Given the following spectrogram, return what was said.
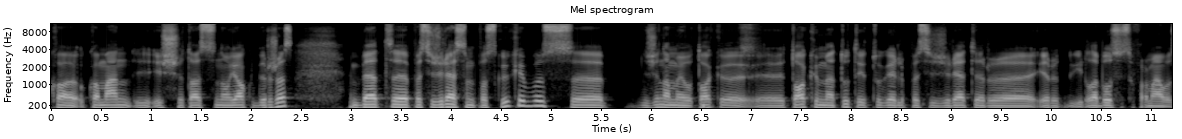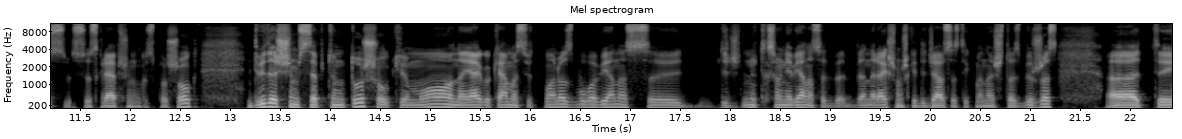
ko, komand, iš šitos naujokų biržos. Bet uh, pasižiūrėsim paskui, kaip bus. Uh, Žinoma, jau tokiu, e, tokiu metu tai tu gali pasižiūrėti ir, ir labiau susiformavus visus krepšininkus pašaukti. 27 šaukimu, na jeigu Kemas Vitmaras buvo vienas, e, didž, nu, tiksliau ne vienas, vienareikšmiškai didžiausias taikmena šitos biržos, tai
